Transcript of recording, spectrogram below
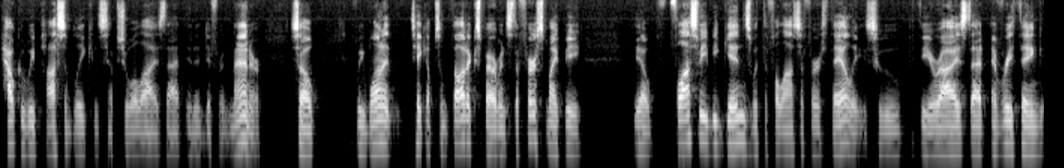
how could we possibly conceptualize that in a different manner? So, if we want to take up some thought experiments, the first might be, you know, philosophy begins with the philosopher Thales, who theorized that everything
